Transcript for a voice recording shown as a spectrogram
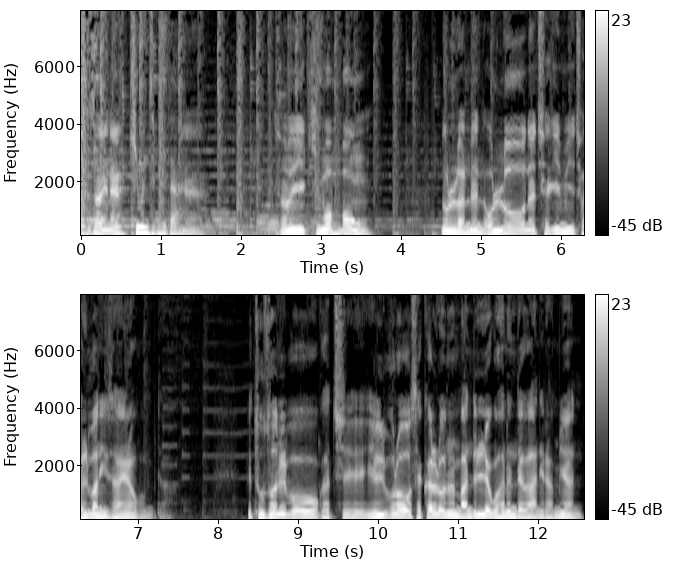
시사인의 김은지입니다. 예. 저는 이 김원봉 논란은 언론의 책임이 절반 이상이라고 봅니다. 조선일보 같이 일부러 색깔론을 만들려고 하는 데가 아니라면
